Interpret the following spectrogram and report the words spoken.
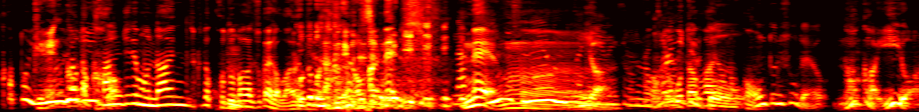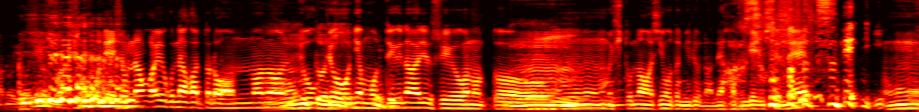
嘩というような感じでもないんですけど言葉遣いが悪い言葉遣いが悪い。ですね本当にいやあれ見てるお互いのなんかと本当にそうだよ。仲いいよあの4人そうでしょ。仲良くなかったらあんなの状況には持っていけないですよあなたうん。人の足元見るようなね発言してね。常に。うん。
